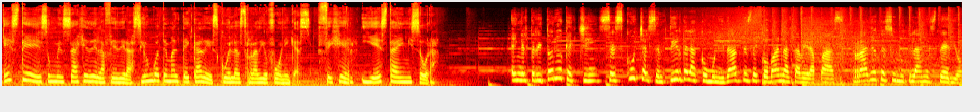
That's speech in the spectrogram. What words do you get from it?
Este es un mensaje de la Federación Guatemalteca de Escuelas Radiofónicas, FEGER, y esta emisora. En el territorio quechín se escucha el sentir de la comunidad desde Cobán Alta Verapaz, Radio Tezulutlán Estéreo,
